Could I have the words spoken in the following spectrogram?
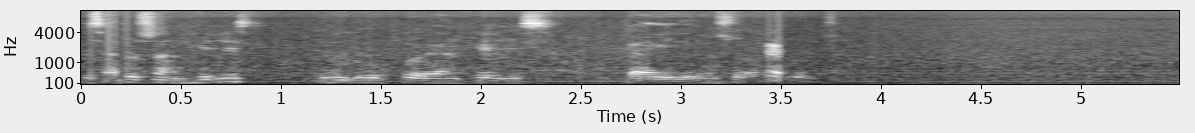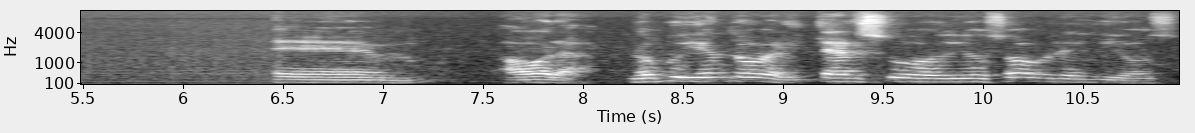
de santos ángeles un grupo de ángeles caídos eh, ahora, no pudiendo verter su odio sobre Dios,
